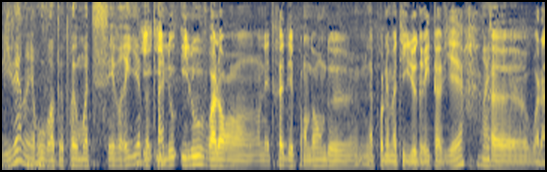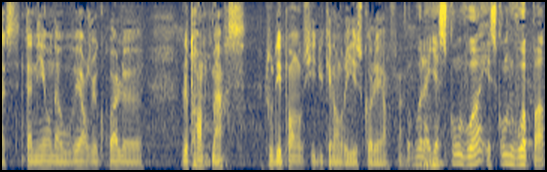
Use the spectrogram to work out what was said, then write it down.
l'hiver, hein. il rouvre à peu près au mois de février. À peu il, il, ouvre, alors on est très dépendant de la problématique de grippe aviaire. Euh, voilà, cette année on a ouvert je crois le, le 30 mars. Tout dépend aussi du calendrier scolaire. Donc voilà, il y a ce qu'on voit et ce qu'on ne voit pas.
